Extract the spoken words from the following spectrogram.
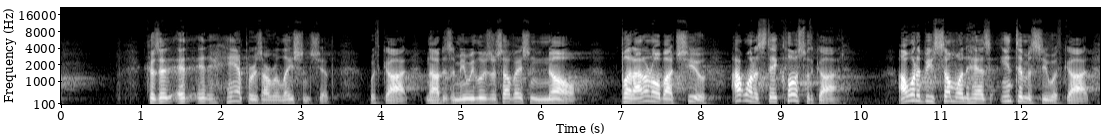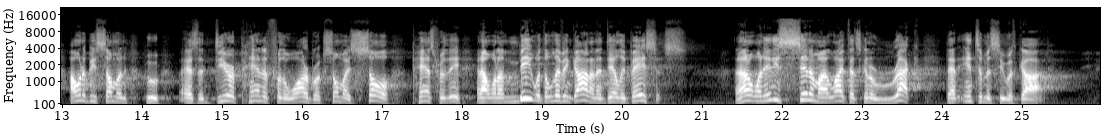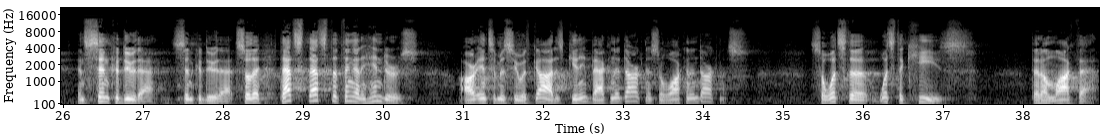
because it, it, it hampers our relationship with God. Now, does it mean we lose our salvation? No. But I don't know about you. I want to stay close with God. I want to be someone who has intimacy with God. I want to be someone who, as a deer panteth for the water brook, so my soul pants for thee. And I want to meet with the living God on a daily basis. And I don't want any sin in my life that's going to wreck that intimacy with God. And sin could do that. Sin could do that. So that, that's, that's the thing that hinders our intimacy with God is getting back into darkness and walking in darkness. So what's the, what's the keys that unlock that?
